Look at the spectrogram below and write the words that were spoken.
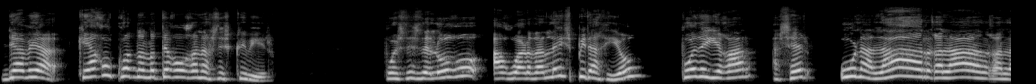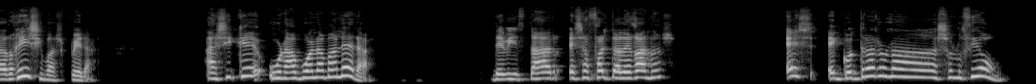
ya vea, ¿qué hago cuando no tengo ganas de escribir? Pues desde luego, aguardar la inspiración puede llegar a ser una larga, larga, larguísima espera. Así que una buena manera de evitar esa falta de ganas es encontrar una solución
